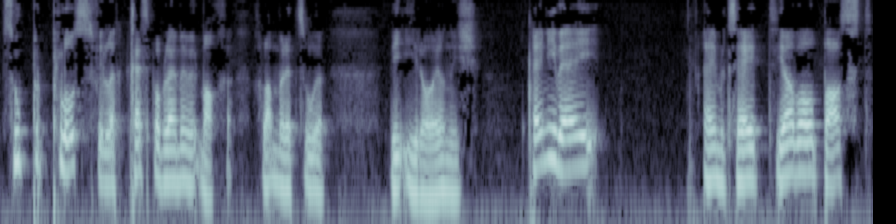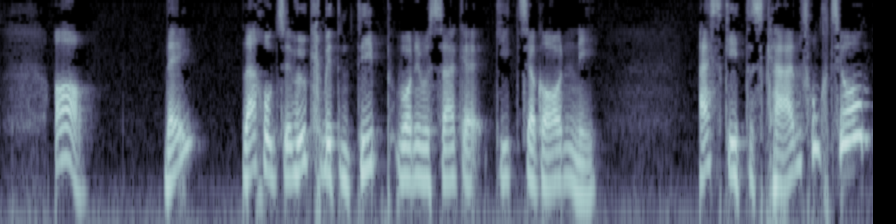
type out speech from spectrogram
Super Plus vielleicht kein Problem mehr machen. Klammer zu, wie ironisch. Anyway, haben wir gesagt, jawohl, passt. Ah, Nein, dann kommt sie wirklich mit dem Tipp, wo ich muss sagen, gibt es ja gar nicht. Es gibt eine Scan-Funktion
